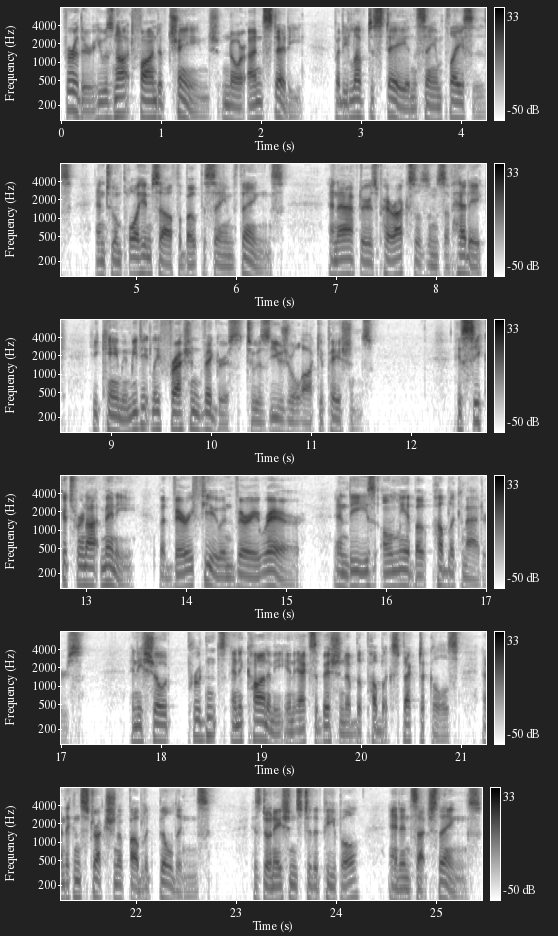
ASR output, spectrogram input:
Further, he was not fond of change, nor unsteady, but he loved to stay in the same places, and to employ himself about the same things, and after his paroxysms of headache he came immediately fresh and vigorous to his usual occupations. His secrets were not many, but very few and very rare, and these only about public matters; and he showed prudence and economy in the exhibition of the public spectacles and the construction of public buildings, his donations to the people, and in such things,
